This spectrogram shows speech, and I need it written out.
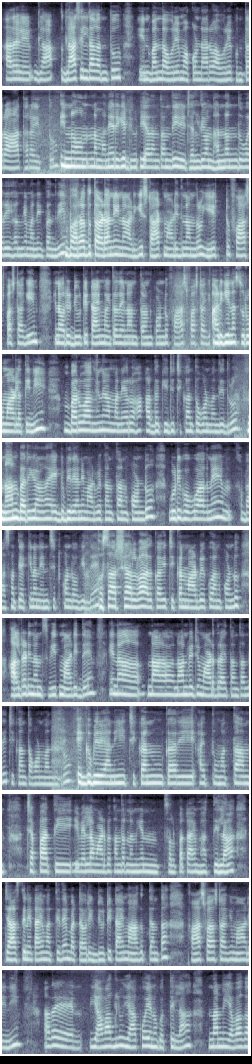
ಆದರೆ ಗ್ಲಾ ಗ್ಲಾಸ್ ಇಲ್ದಾಗಂತೂ ಏನು ಬಂದು ಅವರೇ ಮಕ್ಕೊಂಡಾರೋ, ಅವರೇ ಕುಂತಾರೋ ಆ ಥರ ಇತ್ತು. ಇನ್ನು ನಮ್ಮ ಮನೆಯವರಿಗೆ ಡ್ಯೂಟಿ ಅದಂತಂದು ಜಲ್ದಿ ಒಂದು ಹನ್ನೊಂದುವರೆ ಹಾಗೆ ಮನೆಗೆ ಬಂದ್ವಿ. ಬರೋದು ತಡನೇ ಇನ್ನು ಅಡುಗೆ ಸ್ಟಾರ್ಟ್ ಮಾಡಿದ್ನಂದ್ರು ಎಷ್ಟು ಫಾಸ್ಟ್ ಫಾಸ್ಟಾಗಿ ಇನ್ನು ಅವ್ರಿಗೆ ಡ್ಯೂಟಿ ಟೈಮ್ ಆಯ್ತದೇನೋ ಅಂತ ಅಂದ್ಕೊಂಡು ಫಾಸ್ಟ್ ಫಾಸ್ಟಾಗಿ ಅಡುಗೆನ ಶುರು ಮಾಡ್ಲತ್ತೀನಿ. ಬರುವಾಗಲೇ ನಮ್ಮ ಮನೆಯವರು ಅರ್ಧ ಕೆ ಜಿ ಚಿಕನ್ ತೊಗೊಂಡು ಬಂದಿದ್ರು. ನಾನು ಬರೀ ಎಗ್ ಬಿರಿಯಾನಿ ಮಾಡ್ಬೇಕಂತ ಅಂದ್ಕೊಂಡು ಗುಡಿಗೆ ಹೋಗುವಾಗನೇ ಬಾಸ್ಮತಿ ಅಕ್ಕಿನ ನೆನೆಸಿಟ್ಕೊಂಡು ಹೋಗಿದ್ದೆ. ಹೊಸ ವರ್ಷ ಅಲ್ವಾ, ಅದಕ್ಕಾಗಿ ಚಿಕನ್ ಮಾಡಬೇಕು ಅಂದ್ಕೊಂಡು ಆಲ್ರೆಡಿ ನಾನು ಸ್ವೀಟ್ ಮಾಡಿದ್ದೆ. ಇನ್ನು ನಾನ್ ವೆಜ್ಜು ಮಾಡಿದ್ರಾಯ್ತು ಅಂತಂದು ಚಿಕನ್ ತೊಗೊಂಡು ಬಂದಿದ್ರು. ಎಗ್ ಬಿರಿಯಾನಿ ಚಿಕನ್ ಕರಿ ಆಯಿತು ಮತ್ತು ಚಪಾತಿ ಇವೆಲ್ಲ ಮಾಡ್ಬೇಕಂದ್ರೆ ನನಗೇನು ಸ್ವಲ್ಪ ಟೈಮ್ ಹತ್ತಿಲ್ಲ. ಜಾಸ್ತಿನೇ ಟೈಮ್ ಹತ್ತಿದೆ ಬಟ್ ಅವ್ರಿಗೆ ಡ್ಯೂಟಿ ಟೈಮ್ ಆಗುತ್ತೆ ಅಂತ ಫಾಸ್ಟ್ ಫಾಸ್ಟಾಗಿ ಮಾಡೀನಿ. ಆದರೆ ಯಾವಾಗಲೂ ಯಾಕೋ ಏನೋ ಗೊತ್ತಿಲ್ಲ. ನಾನು ಯಾವಾಗ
